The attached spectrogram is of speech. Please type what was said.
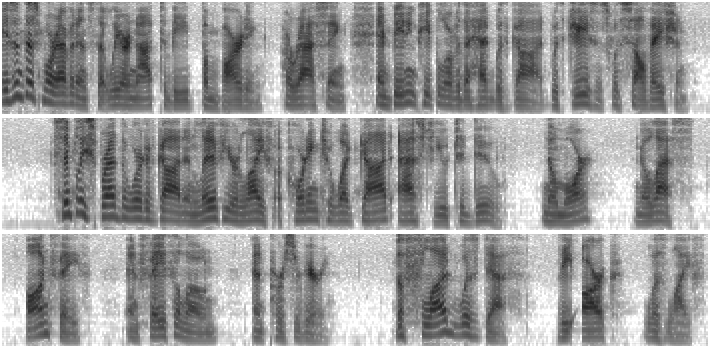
Isn't this more evidence that we are not to be bombarding, harassing, and beating people over the head with God, with Jesus, with salvation? Simply spread the Word of God and live your life according to what God asked you to do. No more, no less. On faith, and faith alone, and persevering. The flood was death, the ark was life.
